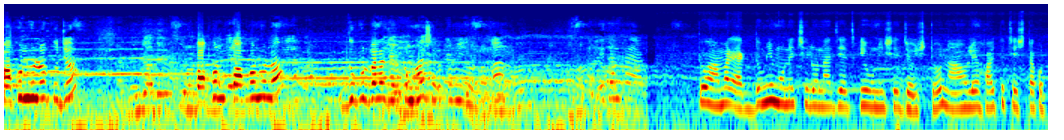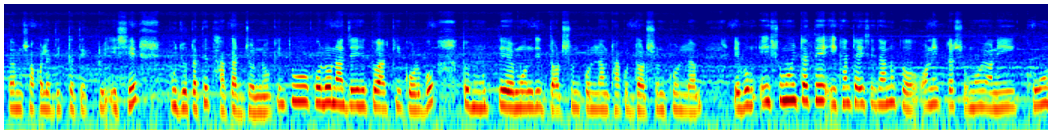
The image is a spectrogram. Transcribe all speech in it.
কখন হলো পুজো? কখন কখন হলো? দুপুরবেলা যেরকম হয় সেরকমই হলো। তো আমার একদমই মনে ছিল না যে আজকে উনিশে জ্যৈষ্ঠ, না হলে হয়তো চেষ্টা করতাম সকালের দিকটাতে একটু এসে পুজোটাতে থাকার জন্য। কিন্তু হলো না যেহেতু আর কি করব, তো মূর্তি, মন্দির দর্শন করলাম, ঠাকুর দর্শন করলাম। এবং এই সময়টাতে এখানটা এসে জানো তো, অনেকটা সময়, অনেকক্ষণ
